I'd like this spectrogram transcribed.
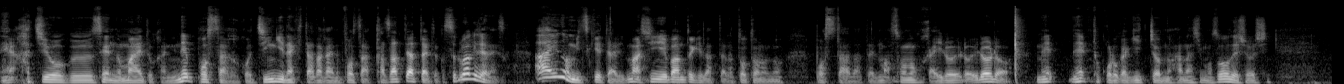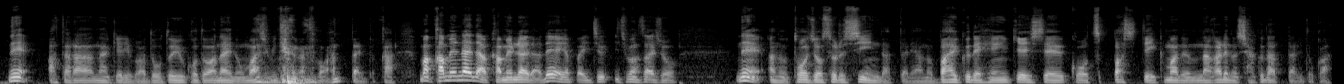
ね、八王宮線の前とかにねポスターがこう仁義なき戦いのポスター飾ってあったりとかするわけじゃないですか。ああいうのを見つけたりまあ新エヴァの時だったらトトロのポスターだったりまあその他いろいろいろいろねところがギッチョンの話もそうでしょうしね当たらなければどうということはないのマジみたいなのもあったりとか。まあ仮面ライダーは仮面ライダーでやっぱり一番最初ね、あの登場するシーンだったりあのバイクで変形してこう突っ走っていくまでの流れの尺だったりとか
